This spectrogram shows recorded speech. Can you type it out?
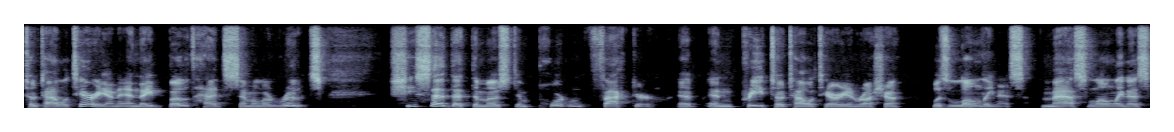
totalitarian and they both had similar roots. She said that the most important factor uh, in pre totalitarian Russia was loneliness, mass loneliness,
